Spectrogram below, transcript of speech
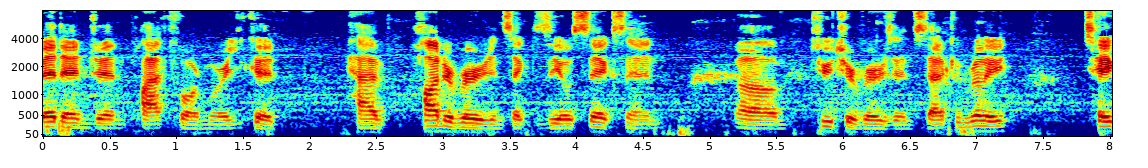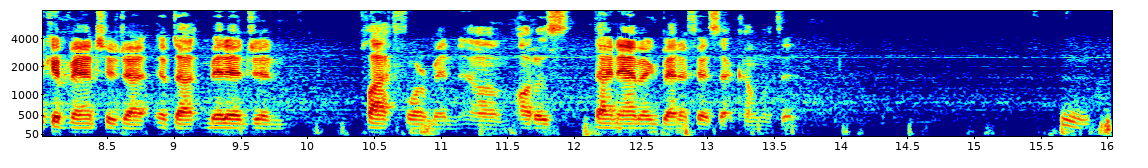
mid-engine platform, where you could have hotter versions like the Z06 and um, future versions that can really take advantage of that mid-engine platform and um, all those dynamic benefits that come with it. Hmm.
